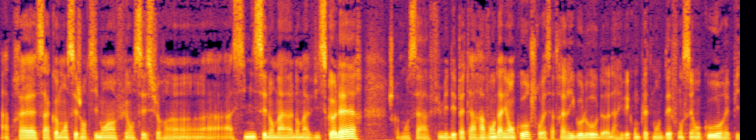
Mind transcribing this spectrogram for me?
Après, ça a commencé gentiment à influencer sur, euh, à s'immiscer dans ma, dans ma vie scolaire. Je commençais à fumer des pétards avant d'aller en cours. Je trouvais ça très rigolo d'arriver complètement défoncé en cours et puis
